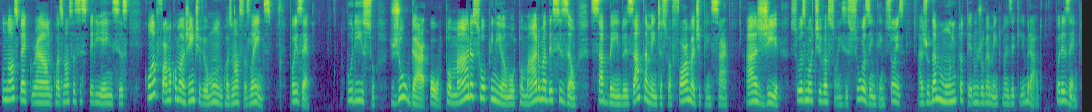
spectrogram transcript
com o nosso background, com as nossas experiências, com a forma como a gente vê o mundo, com as nossas lentes? Pois é, por isso, julgar ou tomar a sua opinião ou tomar uma decisão sabendo exatamente a sua forma de pensar, agir, suas motivações e suas intenções ajuda muito a ter um julgamento mais equilibrado. Por exemplo,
